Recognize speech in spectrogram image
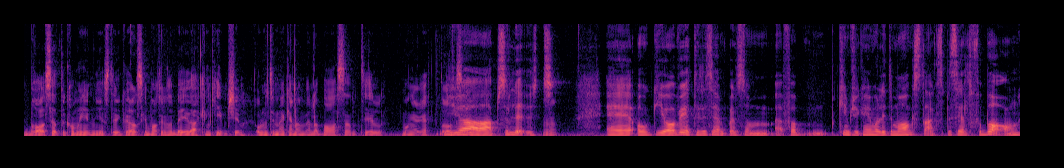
bra sätt att komma in just i den koreanska maten. Det är ju verkligen kimchin. Om du till och med kan använda basen till många rätter också. Ja, absolut. Eh, och jag vet till exempel som, för kimchi kan ju vara lite magstark, speciellt för barn.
